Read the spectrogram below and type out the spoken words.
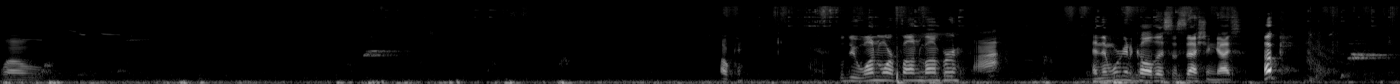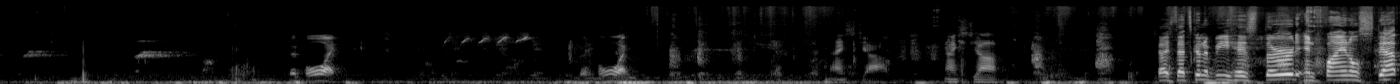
Whoa. Okay. We'll do one more fun bumper. Ah. And then we're going to call this a session, guys. Okay. Good boy. Good boy. Nice job. Nice job. Guys, that's to be his third and final step.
